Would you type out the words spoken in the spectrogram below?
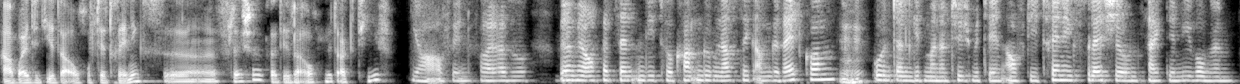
Arbeitet ihr da auch auf der Trainingsfläche? Äh, Seid ihr da auch mit aktiv? Ja, auf jeden Fall. Also wir haben ja auch Patienten, die zur Krankengymnastik am Gerät kommen. Mhm. Und dann geht man natürlich mit denen auf die Trainingsfläche und zeigt den Übungen,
